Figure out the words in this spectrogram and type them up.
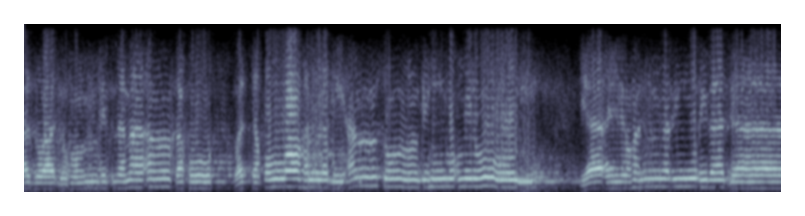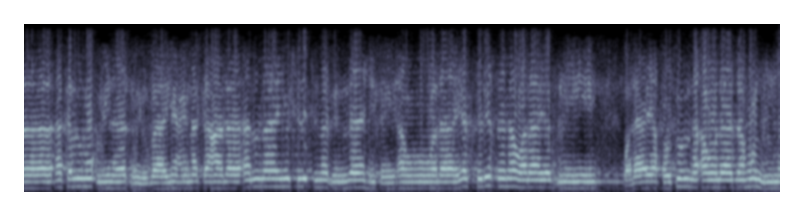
أزواجهم مثل ما أنفقوا واتقوا الله الذي أنتم به مؤمنون. يا أيها النبي إذا جاءك المؤمنات يبايعنك على أن لا يشركن بالله شيئا ولا يسرقن ولا يزنين. ولا يقتلن أولادهن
